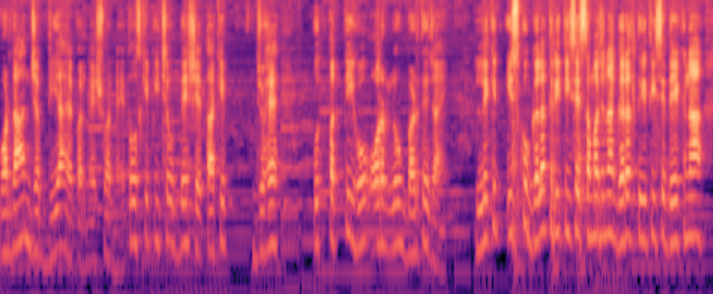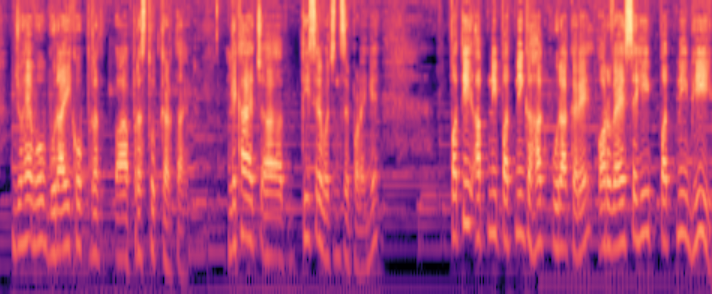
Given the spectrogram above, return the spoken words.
वरदान जब दिया है परमेश्वर ने तो उसके पीछे उद्देश्य ताकि जो है, उत्पत्ति हो और लोग बढ़ते जाएँ। लेकिन इसको गलत रीति से समझना, गलत रीति से देखना जो है वो बुराई को प्रस्तुत करता है। लिखा है तीसरे वचन से पढ़ेंगे। पति अपनी पत्नी का हक पूरा करे और वैसे ही पत्नी भी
